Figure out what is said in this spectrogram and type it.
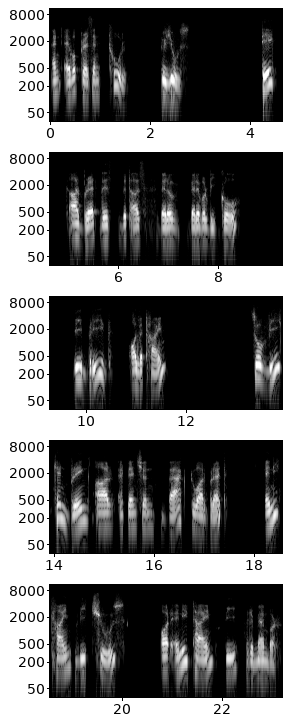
and ever-present tool to use. Take our breath with, with us wherever, wherever we go. We breathe all the time so we can bring our attention back to our breath anytime we choose or anytime we remember.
